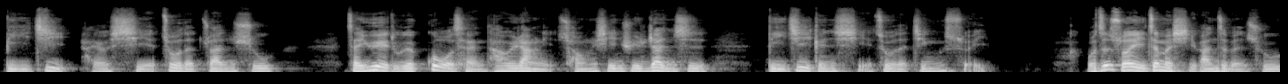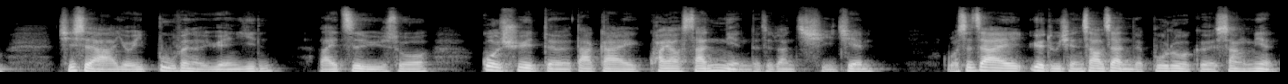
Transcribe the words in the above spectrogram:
笔记还有写作的专书。在阅读的过程，它会让你重新去认识笔记跟写作的精髓。我之所以这么喜欢这本书，其实啊，有一部分的原因来自于说。过去的大概快要三年的这段期间，我是在阅读前哨站的部落格上面，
